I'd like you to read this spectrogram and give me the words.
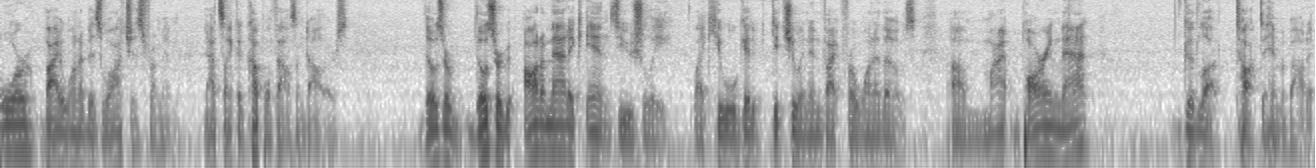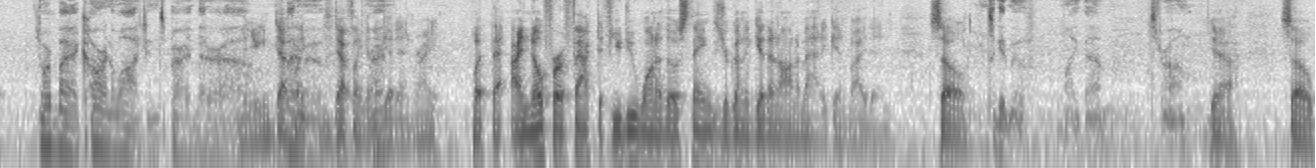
or buy one of his watches from him. That's like a couple thousand dollars those are those are automatic ends usually. Like he will get get you an invite for one of those. Um, my barring that, good luck. Talk to him about it, or buy a car and a watch, and it's probably better. Uh, and you can definitely move, definitely going right? to get in, right? But that I know for a fact, if you do one of those things, you're going to get an automatic invite in. So It's a good move. I like that. Strong. yeah. So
